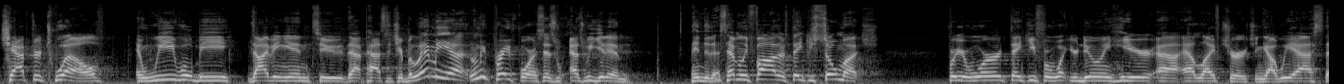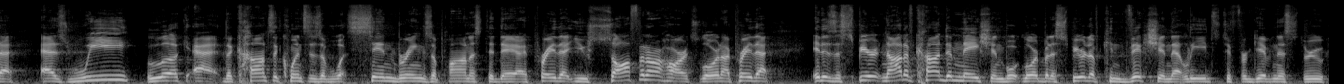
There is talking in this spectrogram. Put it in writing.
chapter 12, and we will be diving into that passage here. But let me, uh, let me pray for us as, as we get in, into this. Heavenly Father, thank you so much for your word. Thank you for what you're doing here uh, at Life Church. And God, we ask that as we look at the consequences of what sin brings upon us today, I pray that you soften our hearts, Lord. I pray that it is a spirit not of condemnation, Lord, but a spirit of conviction that leads to forgiveness through,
